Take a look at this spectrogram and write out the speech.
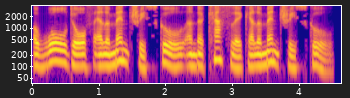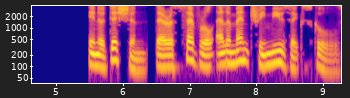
a Waldorf elementary school and a Catholic elementary school. In addition, there are several elementary music schools.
